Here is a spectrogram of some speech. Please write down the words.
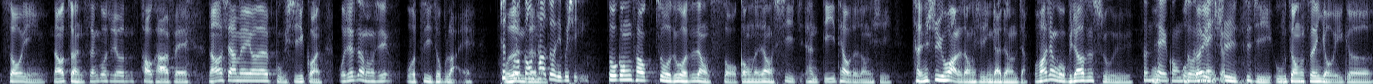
收银，然后转身过去又泡咖啡，然后下面又在补吸管，我觉得这种东西我自己做不来、欸，就多工操作你不行。多工操作如果是这种手工的那种细节很低调的东西。程序化的东西应该这样讲。我发现我比较是属于分配工作我，可以去自己无中生有一个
